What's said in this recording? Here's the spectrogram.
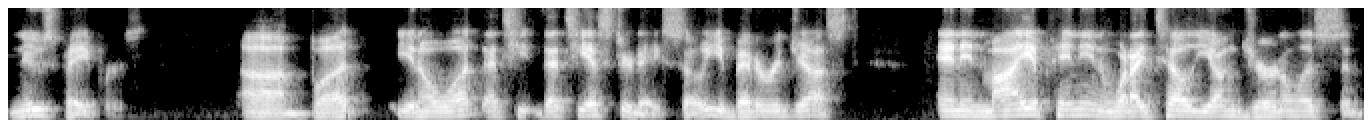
newspapers. Uh, but you know what? That's that's yesterday. So you better adjust. And in my opinion, what I tell young journalists, and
